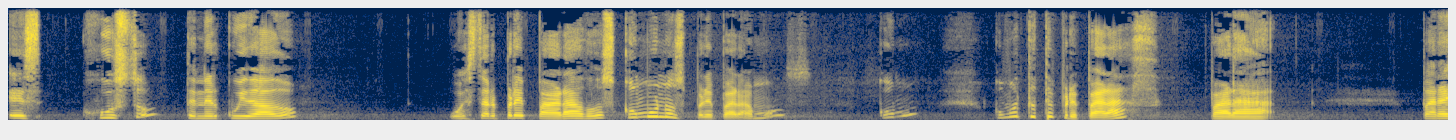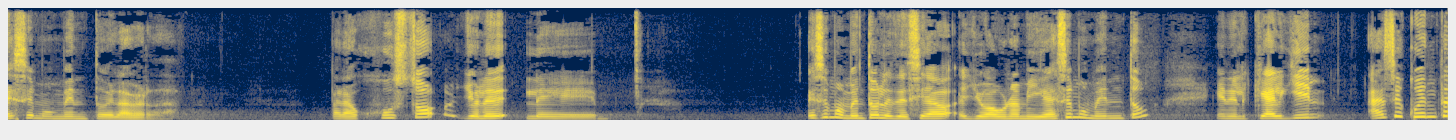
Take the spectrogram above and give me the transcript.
es justo tener cuidado o estar preparados. ¿Cómo nos preparamos? ¿Cómo? ¿Cómo tú te preparas para, para ese momento de la verdad? Para justo, yo le, le... Ese momento les decía yo a una amiga, ese momento en el que alguien hace cuenta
